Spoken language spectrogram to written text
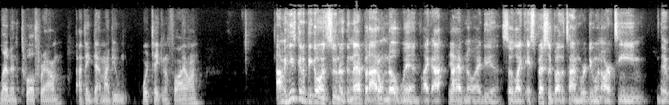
eleventh, twelfth round. I think that might be worth taking a fly on. I mean, he's going to be going sooner than that, but I don't know when. Like, I, Yeah. I have no idea. So, like, especially by the time we're doing our team that,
